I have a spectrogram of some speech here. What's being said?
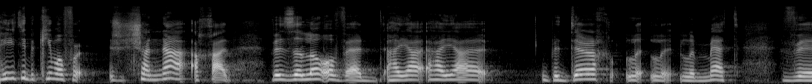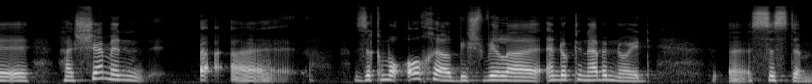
הייתי בקימו שנה אחת, וזה לא עובד. היה, היה בדרך למת, והשמן, אה, אה, זה כמו אוכל בשביל האנדוקנבנויד סיסטם,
